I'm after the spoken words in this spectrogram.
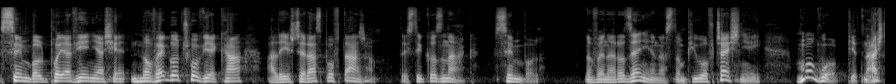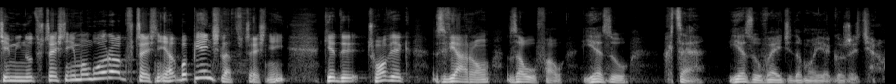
symbol pojawienia się nowego człowieka, ale jeszcze raz powtarzam, to jest tylko znak, symbol. Nowe narodzenie nastąpiło wcześniej. Mogło 15 minut wcześniej, mogło rok wcześniej albo 5 lat wcześniej, kiedy człowiek z wiarą zaufał. Jezu, chcę. Jezu, wejdź do mojego życia.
